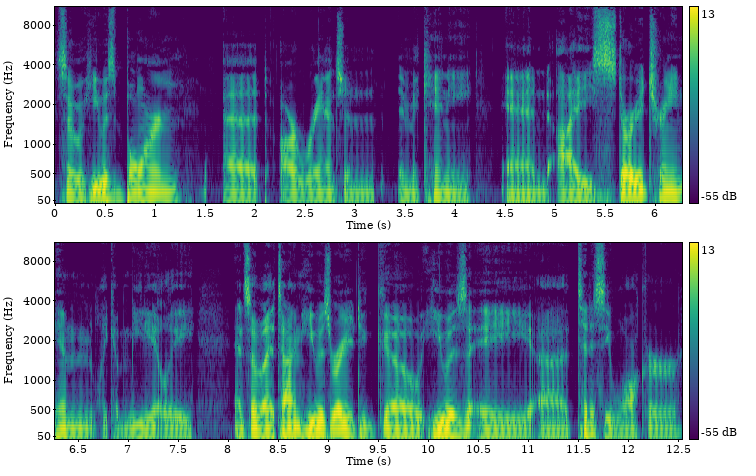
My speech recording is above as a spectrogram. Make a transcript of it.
So he was born at our ranch in in McKinney, and I started training him like immediately. And so by the time he was ready to go, he was a uh, Tennessee Walker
